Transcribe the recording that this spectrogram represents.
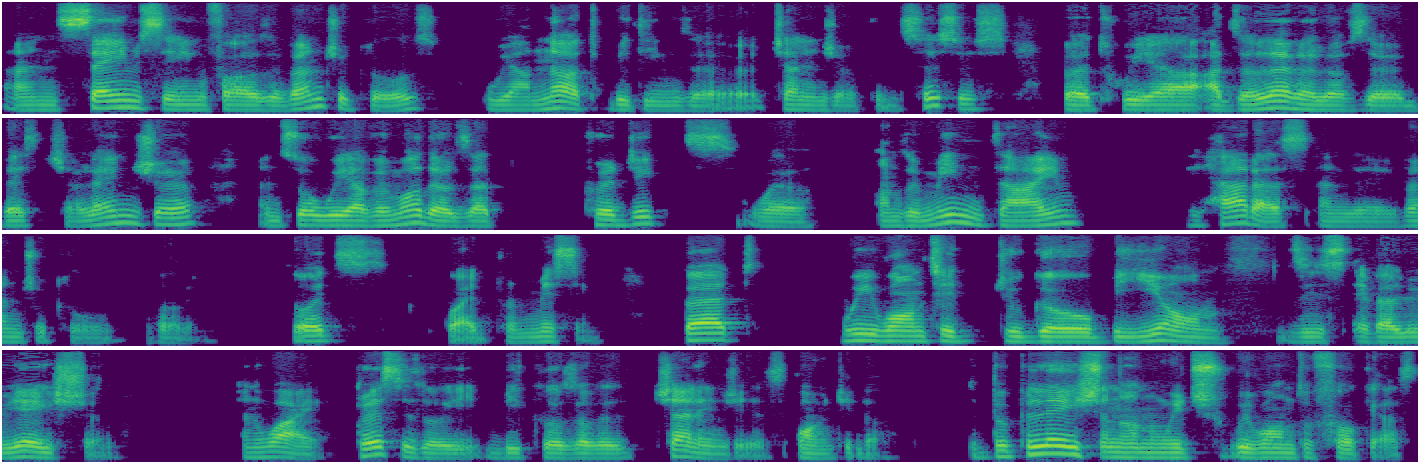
And same thing for the ventricles. We are not beating the challenger consensus, but we are at the level of the best challenger. And so we have a model that predicts, well, on the meantime, the ADAS and the ventricle volume. So it's quite promising. But we wanted to go beyond this evaluation and why? Precisely because of the challenges pointed out. The population on which we want to focus.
